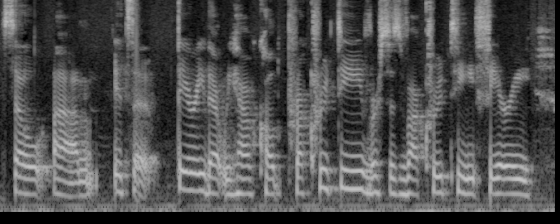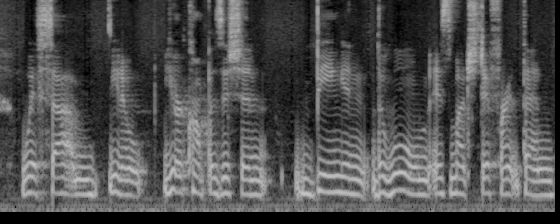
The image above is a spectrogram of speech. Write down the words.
So um, it's a theory that we have called Prakruti versus Vikruti theory, with um, you know your composition being in the womb is much different than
